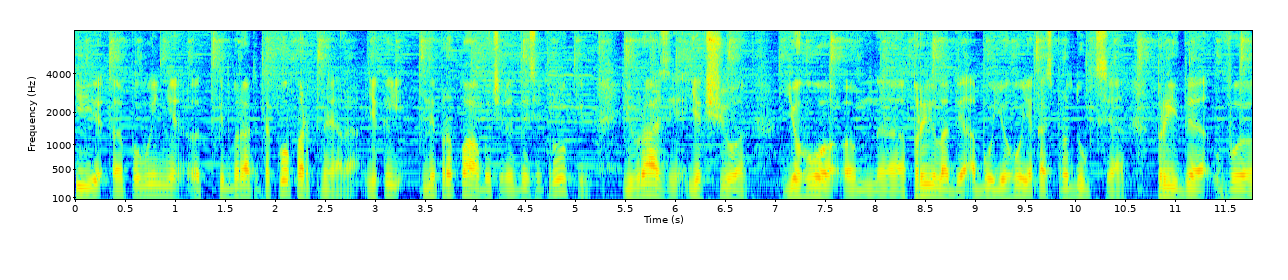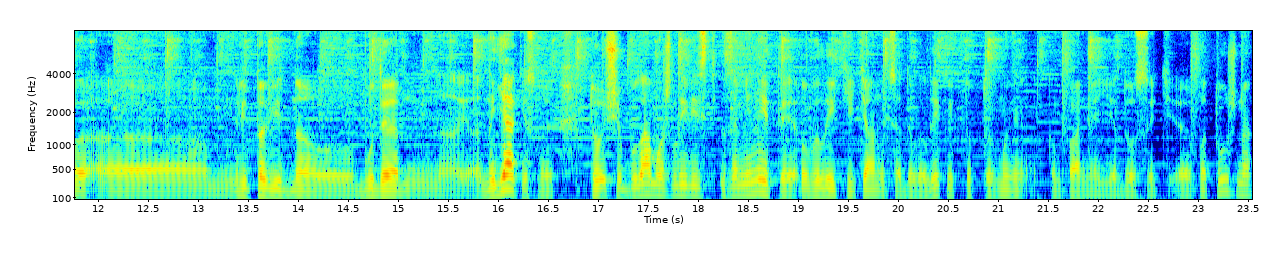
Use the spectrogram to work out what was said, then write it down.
і е, повинні підбирати такого партнера, який не пропав би через 10 років, і в разі, якщо його ем, е, прилади або його якась продукція прийде в е, відповідно буде е, неякісною, то щоб була можливість замінити великі тянуться до великих, тобто ми компанія є досить потужна.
